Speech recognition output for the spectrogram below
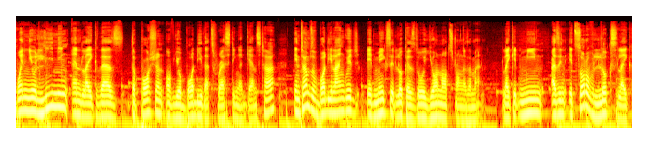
when you're leaning and like there's the portion of your body that's resting against her, in terms of body language, it makes it look as though you're not strong as a man. Like, it mean, as in, it sort of looks like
